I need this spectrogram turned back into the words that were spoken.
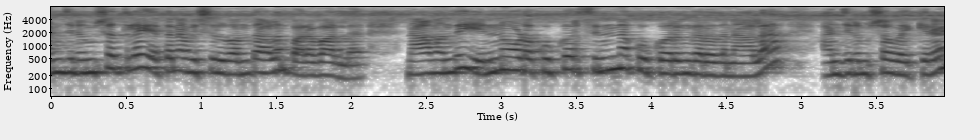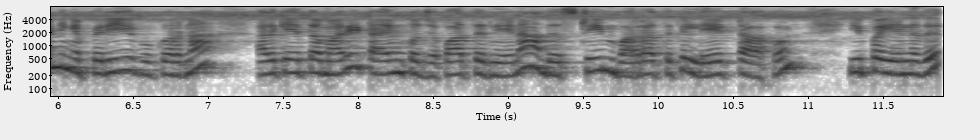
அஞ்சு நிமிஷத்தில் எத்தனை விசில் வந்தாலும் பரவாயில்ல. நான் வந்து என்னோடய குக்கர் சின்ன குக்கருங்கிறதுனால அஞ்சு நிமிஷம் வைக்கிறேன். நீங்கள் பெரிய குக்கர்னால் அதுக்கேற்ற மாதிரி டைம் கொஞ்சம் பார்த்துங்க. ஏன்னா அந்த ஸ்டீம் வர்றதுக்கு லேட் ஆகும். இப்போ என்னது?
